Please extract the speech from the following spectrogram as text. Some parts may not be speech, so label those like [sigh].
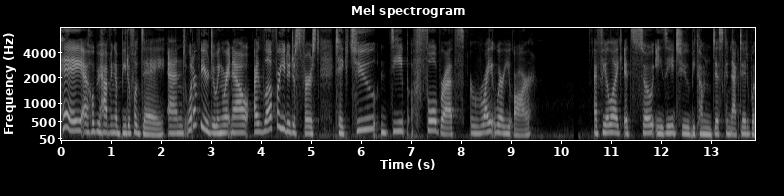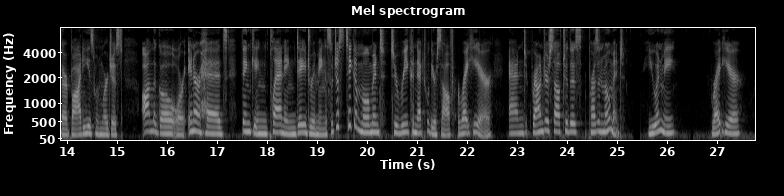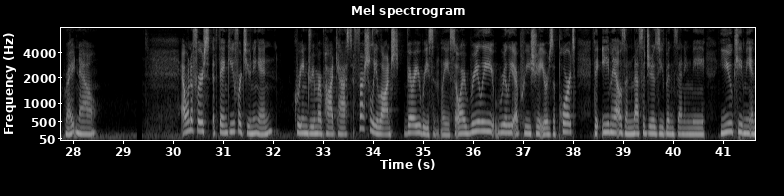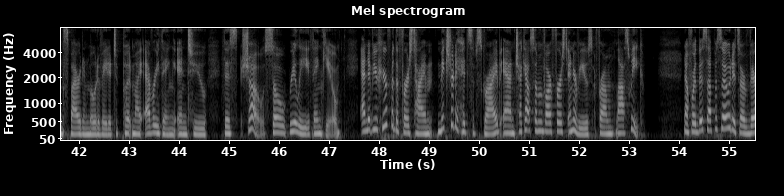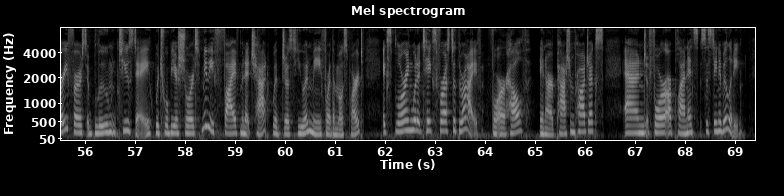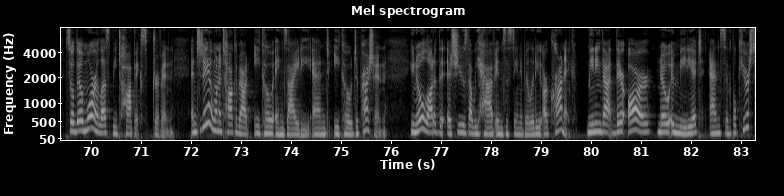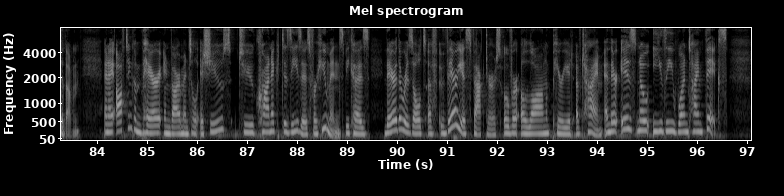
Hey, I hope you're having a beautiful day. And whatever you're doing right now, I'd love for you to just first take two deep, full breaths right where you are. I feel like it's so easy to become disconnected with our bodies when we're just on the go or in our heads, thinking, planning, daydreaming. So just take a moment to reconnect with yourself right here and ground yourself to this present moment. You and me, right here, right now. I want to first thank you for tuning in. Green Dreamer podcast freshly launched very recently, so I really, really appreciate your support, the emails and messages you've been sending me. You keep me inspired and motivated to put my everything into this show. So, really, thank you. And if you're here for the first time, make sure to hit subscribe and check out some of our first interviews from last week. Now, for this episode, it's our very first Bloom Tuesday, which will be a short, maybe five minute chat with just you and me for the most part, exploring what it takes for us to thrive, for our health, in our passion projects, and for our planet's sustainability. So they'll more or less be topics driven. And today I want to talk about eco anxiety and eco depression. You know, a lot of the issues that we have in sustainability are chronic, meaning that there are no immediate and simple cures to them. And I often compare environmental issues to chronic diseases for humans because they're the result of various factors over a long period of time, and there is no easy one time fix.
